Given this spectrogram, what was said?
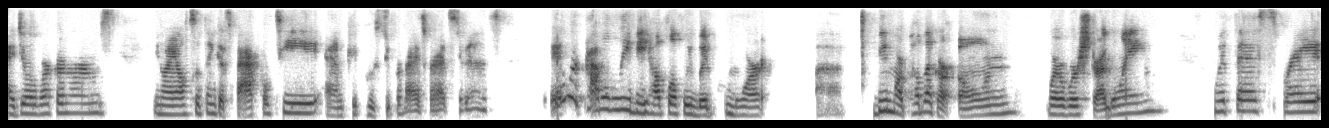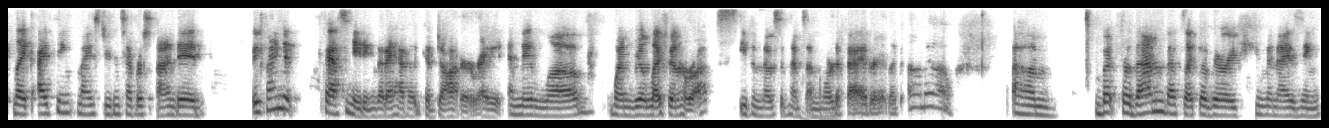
ideal worker norms. You know, I also think as faculty and people who supervise grad students, it would probably be helpful if we would more uh, be more public or own where we're struggling with this, right? Like I think my students have responded, they find it fascinating that I have like a daughter, right? And they love when real life interrupts, even though sometimes I'm mortified, right? Like, oh no. Um, but for them, that's like a very humanizing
